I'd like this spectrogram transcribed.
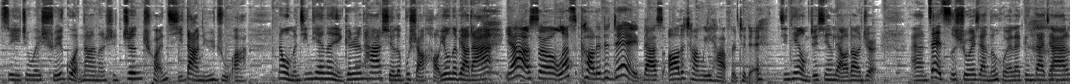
所以这位水果娜呢是真传奇大女主啊。那我们今天呢也跟着她学了不少好用的表达。Yeah, so let's call it a day. That's all the time we have for today. 今天我们就先聊到这儿。嗯，再次说一下，能回来跟大家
